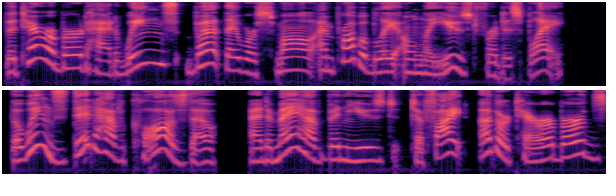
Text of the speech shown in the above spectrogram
The terror bird had wings, but they were small and probably only used for display. The wings did have claws, though, and may have been used to fight other terror birds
